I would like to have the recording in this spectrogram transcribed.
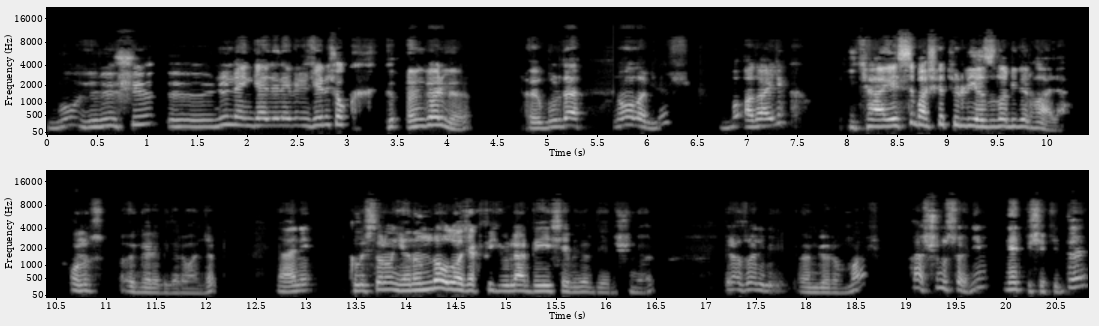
Bu yürüyüşünün engellenebileceğini çok öngörmüyorum. E, burada ne olabilir? Bu adaylık hikayesi başka türlü yazılabilir hala. Onu öngörebilirim ancak. Yani Kılıçdaroğlu'nun yanında olacak figürler değişebilir diye düşünüyorum. Biraz öyle bir öngörüm var. Ha şunu söyleyeyim net bir şekilde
